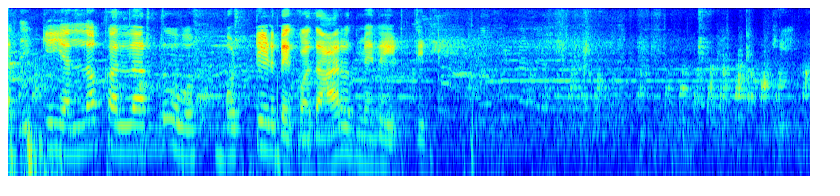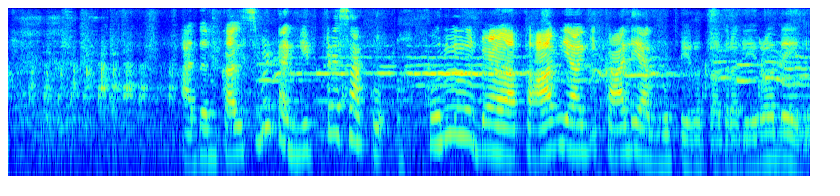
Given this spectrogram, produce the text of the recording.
ಅದಕ್ಕೆ ಎಲ್ಲೋ ಕಲರ್ದು ಬೊಟ್ಟಿಡಬೇಕು. ಅದು ಆರದ ಮೇಲೆ ಇಡ್ತೀನಿ. ಅದನ್ನ ಕಲ್ಸ್ಬಿಟ್ಟು ಹಂಗಿಟ್ರೆ ಸಾಕು. ಫುಲ್ ಕಾವಿಯಾಗಿ ಖಾಲಿ ಆಗ್ಬಿಟ್ಟಿರುತ್ತೆ ಅದರಲ್ಲಿ ಇರೋದೇ ಇಲ್ಲ.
